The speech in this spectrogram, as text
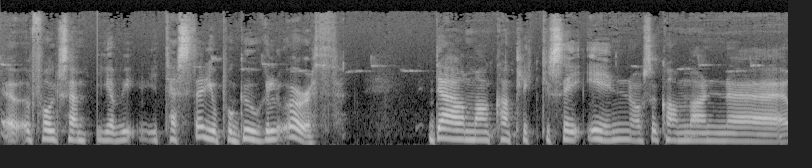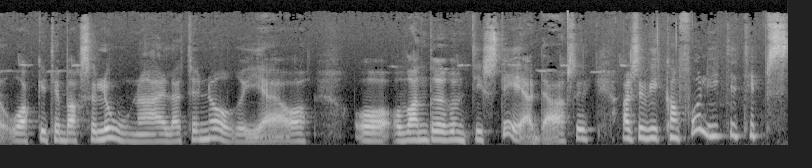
eh, för exempel, ja, vi testade ju på Google Earth där man kan klicka sig in och så kan man eh, åka till Barcelona eller till Norge och, och, och vandra runt i städer. Så, alltså vi kan få lite tips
